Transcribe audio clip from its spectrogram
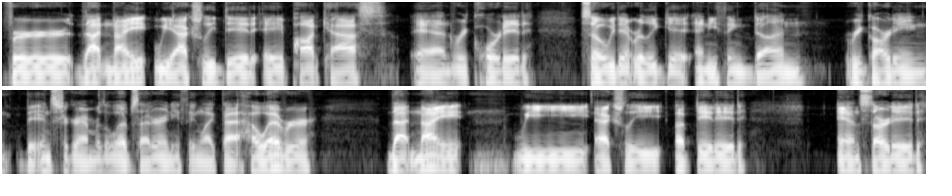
For that night, we actually did a podcast and recorded. So we didn't really get anything done regarding the Instagram or the website or anything like that. However, that night we actually updated and started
